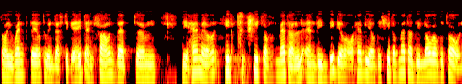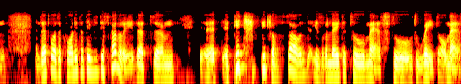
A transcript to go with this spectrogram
So he went there to investigate and found that um, the hammer hit sheets of metal, and the bigger or heavier the sheet of metal, the lower the tone. And that was a qualitative discovery that um, a, pitch pitch of sound is related to mass, to, to weight or mass.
